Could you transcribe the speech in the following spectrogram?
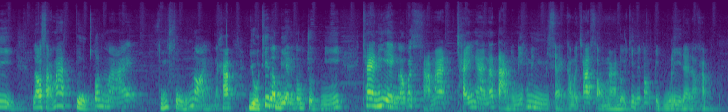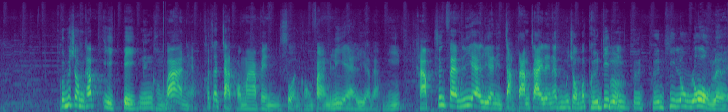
ลี่ เราสามารถปลูกต้นไม้ สูงๆหน่อยนะครับอยู่ที่ระเบียงตรงจุดนี้ แค่นี้เองเราก็สามารถใช้งานหน้าต่างตรงนี้ให้มันมีแสงธรรมชาติส่องมา โดยที่ไม่ต้องปิดบุหรี่ได้แล้วครับ คุณผู้ชมครับอีกปีกหนึ่งของบ้านเนี่ยเขาจะจัดออกมาเป็นส่วนของ Family Area แบบนี้ครับซึ่ง Family Area เนี่ยจัดตามใจเลยนะคุณผู้ชมว่าพื้นที่นี้เป็นพื้นที่โล่งๆเลย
